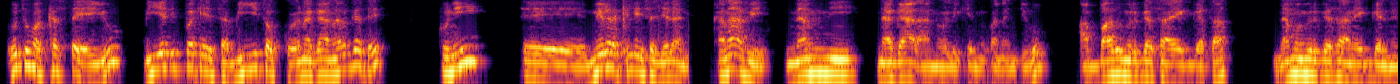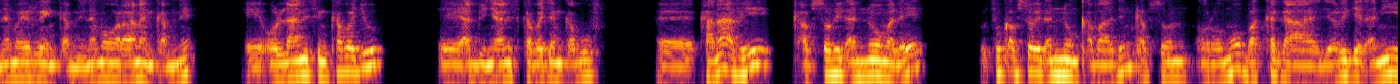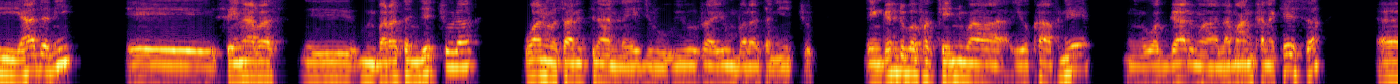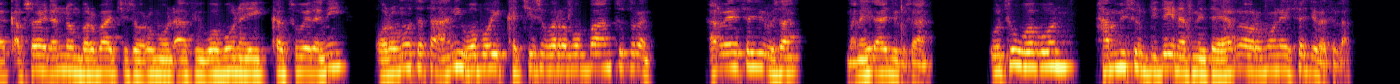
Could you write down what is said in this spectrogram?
utuma akkas ta'e iyyuu biyya dhibba keessa biyyi tokko yoo nagaan argate kuni miirakilii isa jedhan. Kanaaf namni nagaadhaan walii kennu kan hin jiru. Abbaatu mirga isaa eeggata. Nama mirga isaa hin eegganne, nama irree hin qabne, nama waraana hin qabne. Ollaanis hin kabaju, addunyaanis kabaja hin qabuuf. Kanaaf qabsoo hidhannoo malee utuu qabsoo hidhannoo hin qabaatin qabsoon Oromoo bakka ga'a jarri jedhanii yaadanii seenaarraas hin baratan jechuudha. Waanuma isaanitti naanna'ee jiru irraayyuu hin baratan jechuudha. Dheengadduba fakkeenyuma yoo kaafne waggaadhuma lamaan kana keessa qabsoo hidhannoon barbaachisu Oromoodhaa fi woboo na hiikkatu jedhanii Oromoota ta'anii woboo hiikkachiisu warra bobba'antu turan. Har'a eessa jiru isaan? Mana hidhaa jiru isaan. Utuu woboon hammi sun didee nafni ta'e har'a Oromoon eessa jira sila?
